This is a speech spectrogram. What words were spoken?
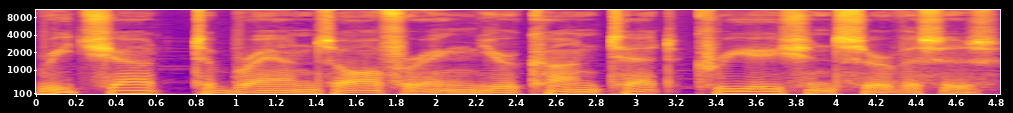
Reach out to brands offering your content creation services.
